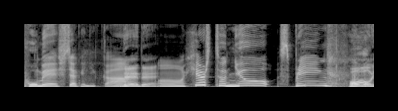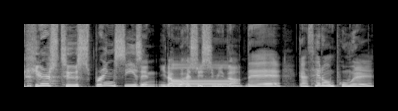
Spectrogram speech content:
봄의 시작이니까. 네 네. 어, Here's to new spring. 어, Here's to spring season이라고 할수 어, 있습니다. 네. 그러니까 새로운 봄을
